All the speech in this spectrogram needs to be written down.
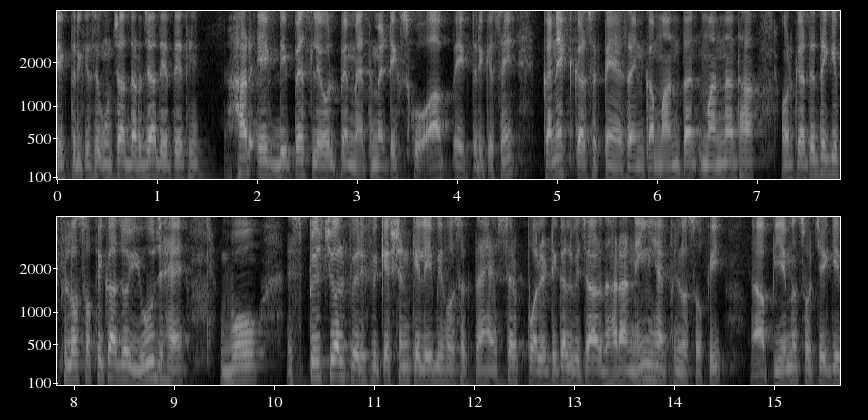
एक तरीके से ऊँचा दर्जा देते थे। हर एक डीपेस्ट लेवल पे मैथमेटिक्स को आप एक तरीके से कनेक्ट कर सकते हैं, ऐसा इनका मानता, मानना था। और कहते थे कि फिलोसॉफी का जो यूज़ है, वो स्पिरिचुअल प्योरिफिकेशन के लिए भी हो सकता है। सिर्फ़ पॉलिटिकल विचारधारा नहीं है फिलोसॉफी आप ये मत सोचिए कि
